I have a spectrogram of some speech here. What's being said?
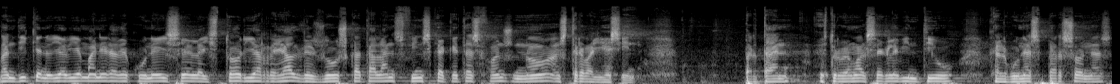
van dir que no hi havia manera de conèixer la història real dels jueus catalans fins que aquestes fonts no es treballessin. Per tant, ens trobem al segle XXI que algunes persones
